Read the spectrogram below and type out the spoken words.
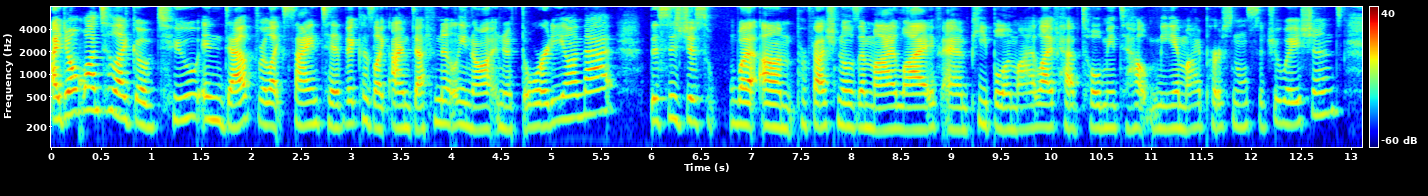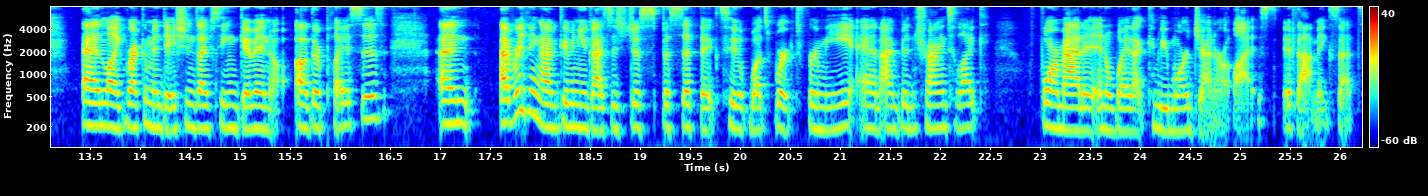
I don't want to like go too in depth or like scientific cuz like I'm definitely not an authority on that. This is just what um professionals in my life and people in my life have told me to help me in my personal situations and like recommendations I've seen given other places. And everything I've given you guys is just specific to what's worked for me and I've been trying to like format it in a way that can be more generalized, if that makes sense.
